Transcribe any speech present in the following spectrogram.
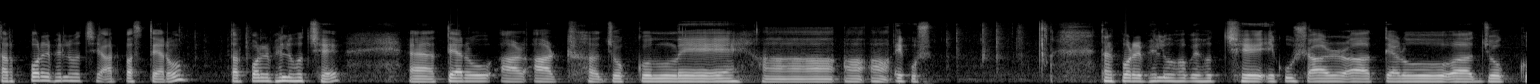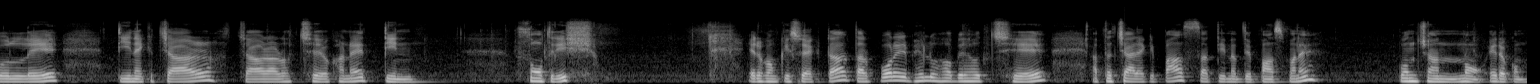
তারপরের ভ্যালু হচ্ছে আট পাঁচ তেরো। তারপরের ভ্যালু হচ্ছে তেরো আর আট যোগ করলে একুশ। তারপরে ভ্যালু হবে হচ্ছে একুশ আর তেরো যোগ করলে তিন এক চার। চার আর হচ্ছে ওখানে তিন। চৌত্রিশ। এরকম কিছু একটা। তারপরে ভ্যালু হবে হচ্ছে আপনার চার একে পাঁচ আর তিন অব্দি পাঁচ মানে পঞ্চান্ন, এরকম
